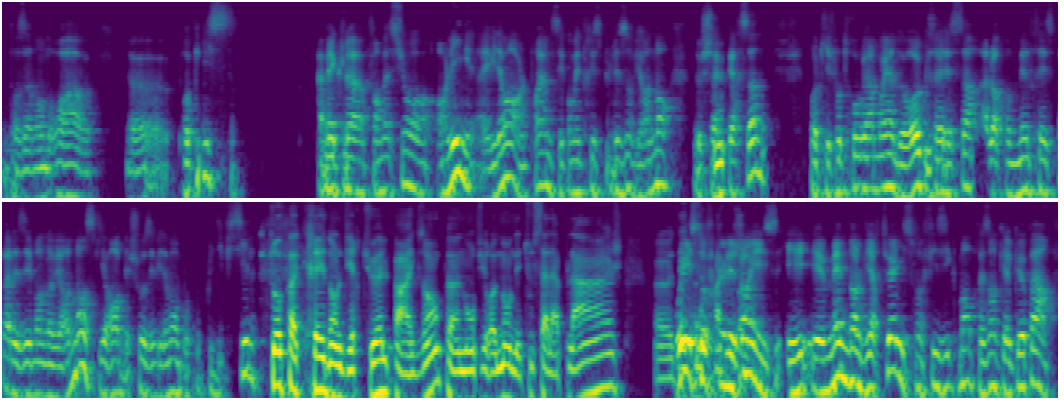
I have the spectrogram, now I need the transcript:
dans un endroit euh, propice. Avec la formation en ligne, évidemment, le problème, c'est qu'on ne maîtrise plus les environnements de chaque personne. Donc, il faut trouver un moyen de recréer ça alors qu'on ne maîtrise pas les éléments de l'environnement, ce qui rend les choses évidemment beaucoup plus difficiles. Sauf à créer dans le virtuel, par exemple, un environnement, on est tous à la plage, euh, Oui, sauf que les gens, ils- et, et même dans le virtuel, ils sont physiquement présents quelque part.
